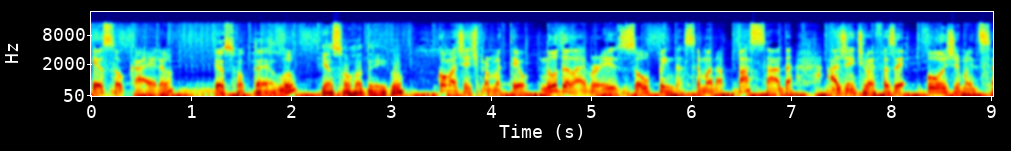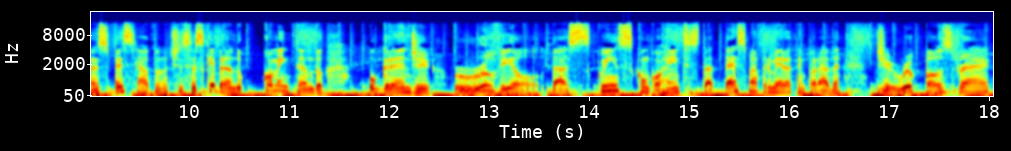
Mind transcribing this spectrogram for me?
Eu sou o Cairo. Eu sou o Telo. E eu sou o Rodrigo. Como a gente prometeu no The Libraries Open da semana passada, a gente vai fazer hoje uma edição especial do Notícias Quebrando, comentando o grande reveal das queens concorrentes da 11ª temporada de RuPaul's Drag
